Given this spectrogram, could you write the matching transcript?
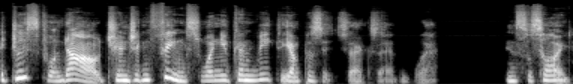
at least for now, changing things when you can meet the opposite sex everywhere in society?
